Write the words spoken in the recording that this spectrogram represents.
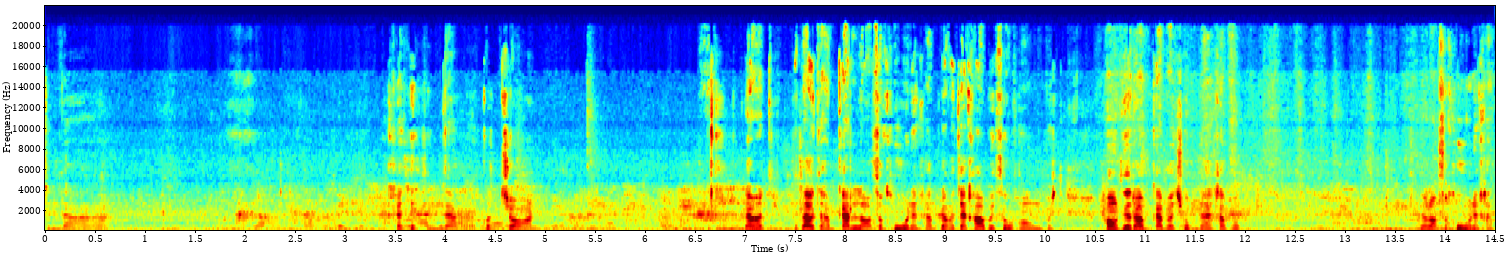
จินดา ค่ที่สจินดากดจอนแล้วเราจะทำการรอสักครู่นะครับ แล้วก็จะเข้าไปสู่ห้องห้องที่เราทำการประชุมได้ครับผม เดี๋ยวรอสักครู่นะครับ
